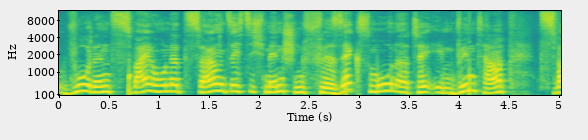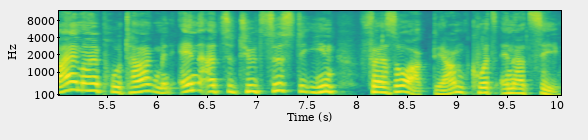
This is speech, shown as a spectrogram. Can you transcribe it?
wurden 262 Menschen für sechs Monate im Winter zweimal pro Tag mit N-Acetylcystein versorgt, ja, kurz NAC.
